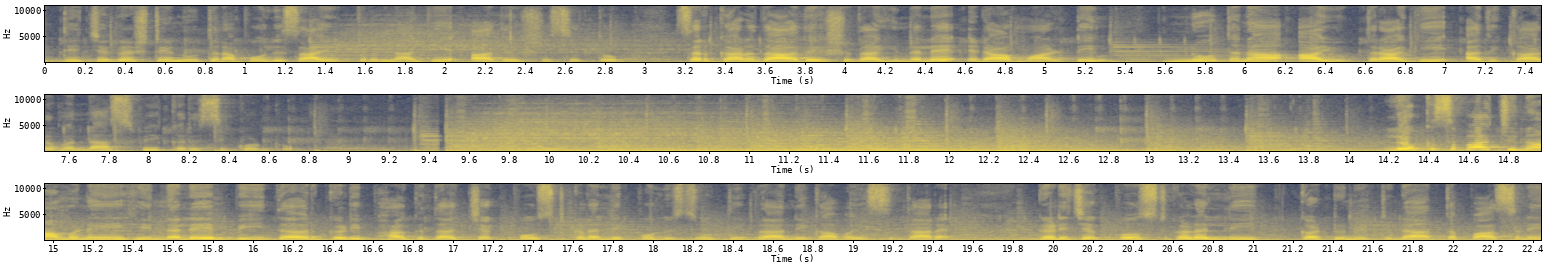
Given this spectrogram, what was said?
ಇತ್ತೀಚೆಗಷ್ಟೇ ನೂತನ ಪೊಲೀಸ್ ಆಯುಕ್ತರನ್ನಾಗಿ ಆದೇಶಿಸಿತ್ತು. ಸರ್ಕಾರದ ಆದೇಶದ ಹಿನ್ನೆಲೆ ಎಡಾ ಮಾರ್ಟಿನ್ ನೂತನ ಆಯುಕ್ತರಾಗಿ ಅಧಿಕಾರವನ್ನು ಸ್ವೀಕರಿಸಿಕೊಂಡರು. ಲೋಕಸಭಾ ಚುನಾವಣೆ ಹಿನ್ನೆಲೆ ಬೀದರ್ ಗಡಿಭಾಗದ ಚೆಕ್ಪೋಸ್ಟ್ಗಳಲ್ಲಿ ಪೊಲೀಸರು ತೀವ್ರ ನಿಗಾ ವಹಿಸಿದ್ದಾರೆ. ಗಡಿ ಚೆಕ್ಪೋಸ್ಟ್ಗಳಲ್ಲಿ ಕಟ್ಟುನಿಟ್ಟಿನ ತಪಾಸಣೆ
